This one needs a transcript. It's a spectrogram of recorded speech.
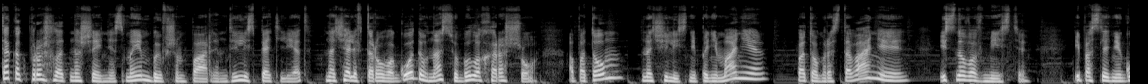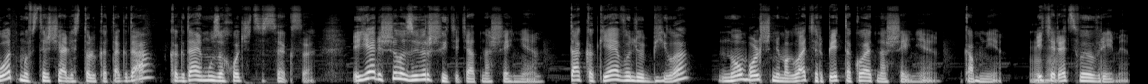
Так как прошлые отношения с моим бывшим парнем длились пять лет, в начале второго года у нас все было хорошо, а потом начались непонимания, потом расставание и снова вместе. И последний год мы встречались только тогда, когда ему захочется секса. И я решила завершить эти отношения, так как я его любила, но больше не могла терпеть такое отношение ко мне и Мгм. терять свое время.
